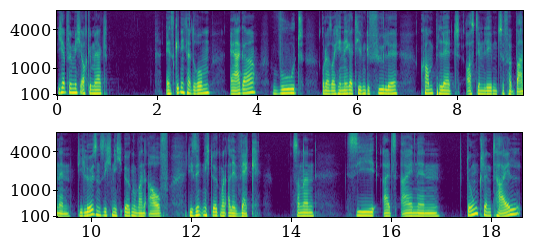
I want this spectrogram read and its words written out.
Ich habe für mich auch gemerkt, es geht nicht darum, Ärger, Wut oder solche negativen Gefühle komplett aus dem Leben zu verbannen. Die lösen sich nicht irgendwann auf, die sind nicht irgendwann alle weg, sondern sie als einen dunklen Teil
